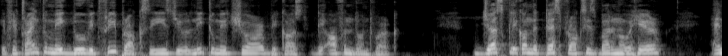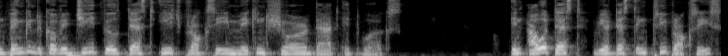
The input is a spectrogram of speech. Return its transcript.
if you're trying to make do with free proxies, you will need to make sure because they often don't work. Just click on the test proxies button over here and Penguin Recovery Jeet will test each proxy making sure that it works. In our test, we are testing three proxies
